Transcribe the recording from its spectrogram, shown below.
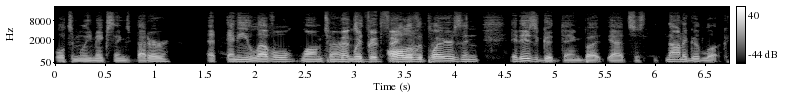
ultimately makes things better at any level long term with all of the players, then it is a good thing. But yeah, it's just not a good look.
